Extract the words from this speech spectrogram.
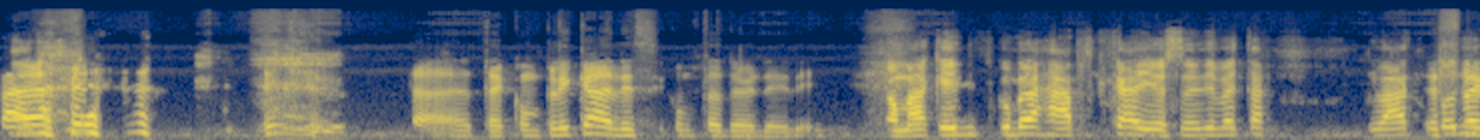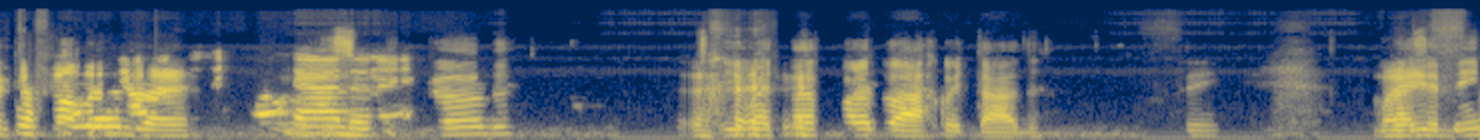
Tá, tá complicado esse computador dele. Tomara que ele descubra rápido que caiu, senão ele vai estar tá lá todo mundo tá falando, né? Empolgado, né? E vai estar tá fora do ar, coitado. Sim. Mas, Mas, é, bem,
